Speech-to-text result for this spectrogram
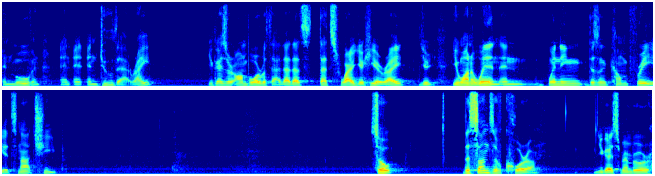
and move and, and, and, and do that, right? You guys are on board with that. that that's, that's why you're here, right? You, you want to win, and winning doesn't come free, it's not cheap. So, the sons of Korah. You guys remember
